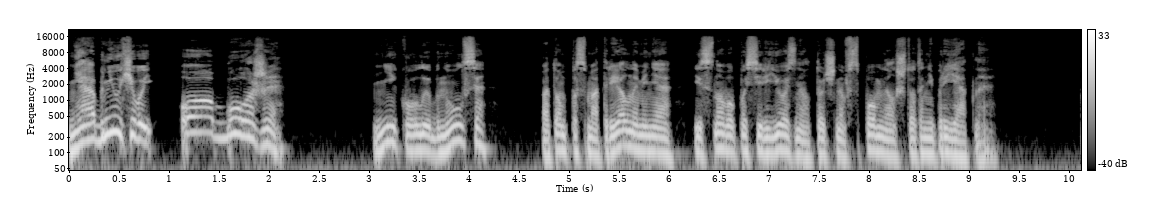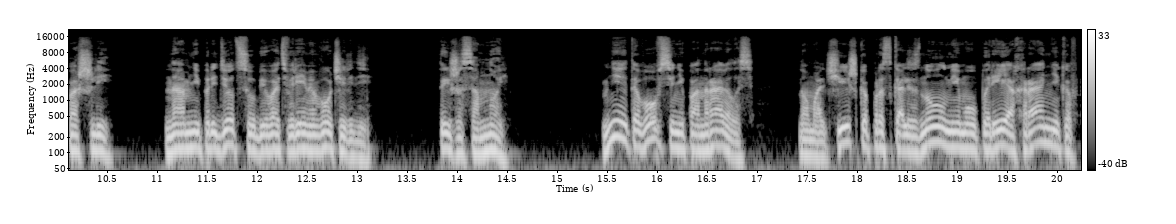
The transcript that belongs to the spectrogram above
«Не обнюхивай! О, Боже!» Ник улыбнулся, потом посмотрел на меня и снова посерьезнел, точно вспомнил что-то неприятное. «Пошли. Нам не придется убивать время в очереди. Ты же со мной». Мне это вовсе не понравилось, но мальчишка проскользнул мимо упырей охранников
